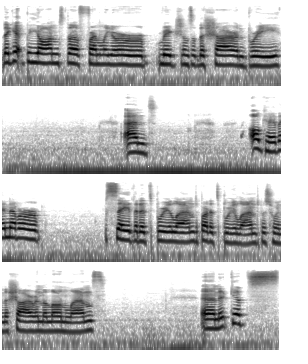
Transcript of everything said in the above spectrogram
they get beyond the friendlier regions of the Shire and Bree. And okay, they never say that it's Breeland, but it's Breeland between the Shire and the Lone Lands. And it gets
